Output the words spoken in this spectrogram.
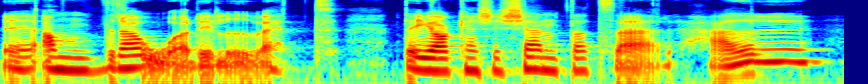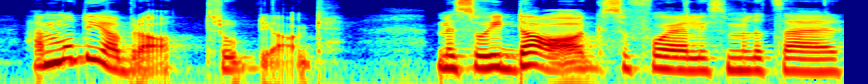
eh, andra år i livet, där jag kanske känt att så här, här, här mådde jag bra, trodde jag. Men så idag så får jag liksom en lite så här,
